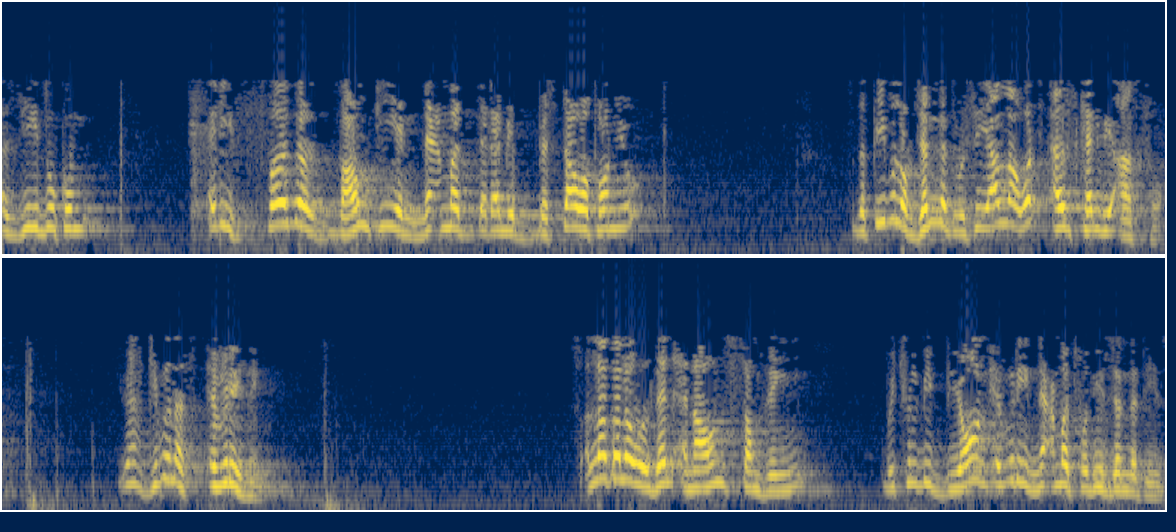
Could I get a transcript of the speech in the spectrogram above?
azidukum, any further bounty and ni'mat that I may bestow upon you? So the people of Jannat will say, Allah, what else can we ask for? You have given us everything. So Allah Ta'ala will then announce something which will be beyond every ni'mat for these Jannatis.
